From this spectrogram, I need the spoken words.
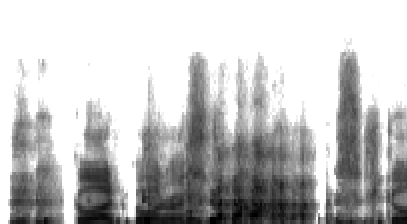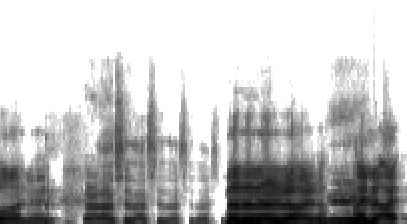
Go on. Go on, Ryan. go on, man. There, that's it. That's it. That's it. That's it. No, no, no, no, no. Yeah, I know. I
